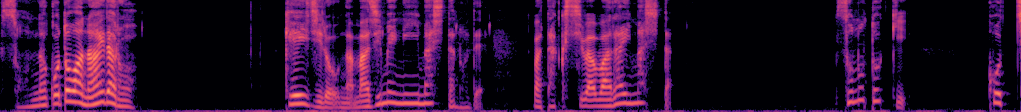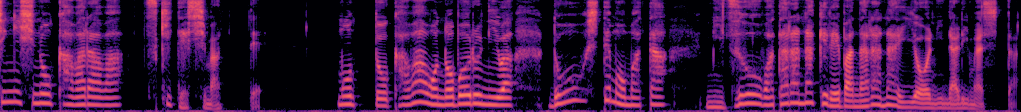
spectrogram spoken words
そんなことはないだろう。慶次郎が真面目に言いましたので私は笑いました。その時こっち岸の河原は尽きてしまってもっと川を登るにはどうしてもまた水を渡らなければならないようになりました。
